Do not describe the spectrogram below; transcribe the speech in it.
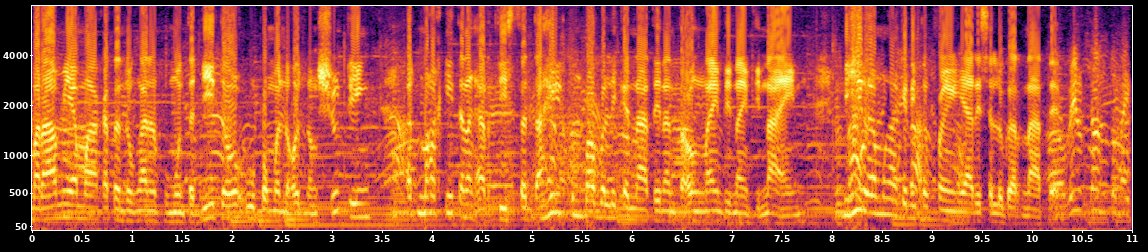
Marami ang mga katandungan na pumunta dito upang manood ng shooting at makakita ng artista dahil kung babalikan natin ang taong 1999, bihira ang mga ganitong pangyayari sa lugar natin. my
